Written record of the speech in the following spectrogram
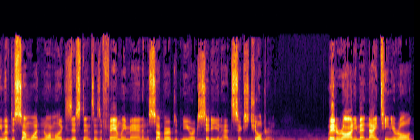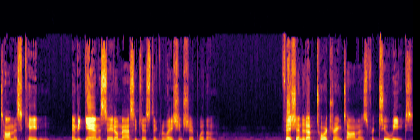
He lived a somewhat normal existence as a family man in the suburbs of New York City and had six children. Later on, he met 19 year old Thomas Caden and began a sadomasochistic relationship with him. Fish ended up torturing Thomas for two weeks,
